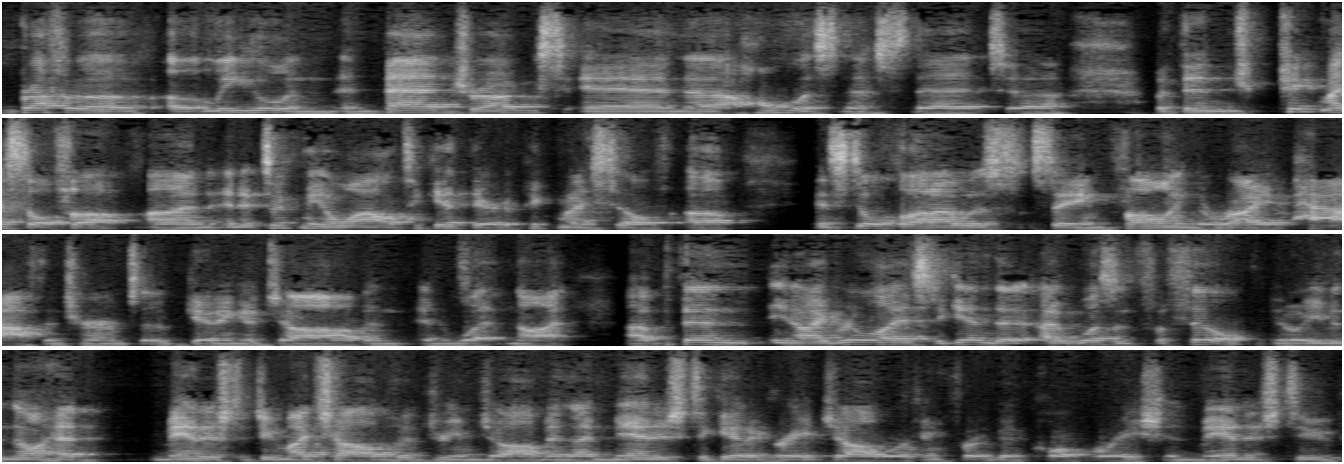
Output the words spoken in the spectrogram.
breath of illegal and, and bad drugs and uh, homelessness that uh, but then picked myself up on, and it took me a while to get there to pick myself up and still thought I was saying following the right path in terms of getting a job and, and whatnot. Uh, but then, you know, I realized again that I wasn't fulfilled. You know, even though I had managed to do my childhood dream job and I managed to get a great job working for a good corporation, managed to,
